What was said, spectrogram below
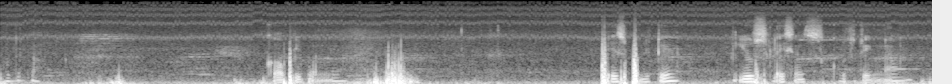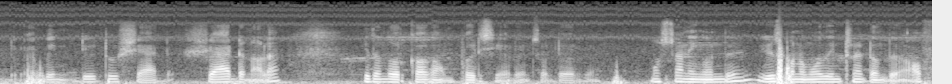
போட்டுக்கலாம். காப்பி பண்ணி பேஸ்ட் பண்ணிவிட்டு யூஸ் லைசன்ஸ் கொடுத்துட்டிங்கன்னா மீன் டியூ டு ஷேர்டு ஷேர்டுனால இது வந்து ஒர்க் ஆகாமல் போயிடுச்சு அப்படின்னு சொல்லிட்டு வருது. மோஸ்ட்டாக நீங்கள் வந்து யூஸ் பண்ணும்போது இன்டர்நெட் வந்து ஆஃப்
